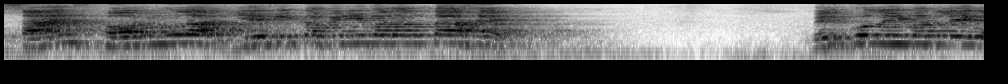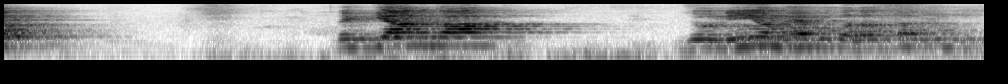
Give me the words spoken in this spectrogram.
साइंस फॉर्मूला ये भी कभी नहीं बदलता है। बिल्कुल नहीं बदलेगा। विज्ञान का जो नियम है, वो बदलता नहीं है।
